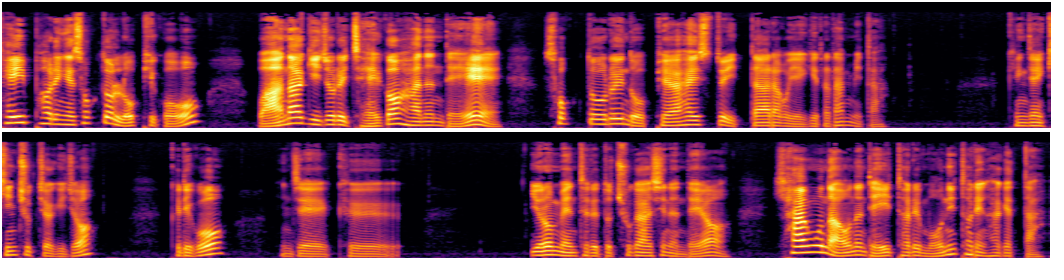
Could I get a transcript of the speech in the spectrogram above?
테이퍼링의 속도를 높이고 완화 기조를 제거하는 데에 속도를 높여야 할 수도 있다라고 얘기를 합니다. 굉장히 긴축적이죠. 그리고 이제 그 이런 멘트를 또 추가하시는데요. 향후 나오는 데이터를 모니터링 하겠다.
